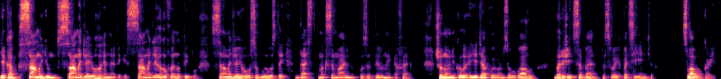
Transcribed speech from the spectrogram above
яка б саме йому, саме для його генетики, саме для його фенотипу, саме для його особливостей дасть максимально позитивний ефект. Шановні колеги, я дякую вам за увагу. Бережіть себе та своїх пацієнтів. Слава Україні!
